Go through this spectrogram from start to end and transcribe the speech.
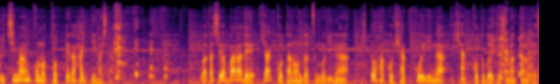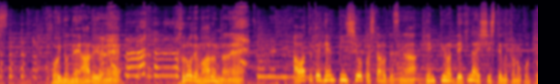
1万個の取っ手が入っていました。私はバラで100個頼んだつもりが1箱100個入りが100個届いてしまったのですこういうのねあるよね。プロでもあるんだね。慌てて返品しようとしたのですが返品はできないシステムとのこと。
